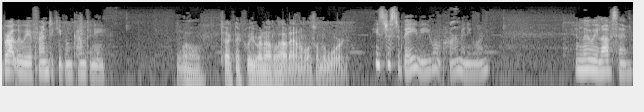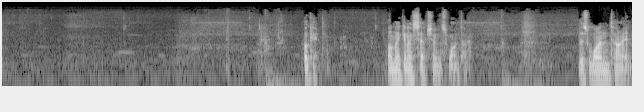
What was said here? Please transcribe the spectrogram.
Brought Louis a friend to keep him company. Well, technically, we're not allowed animals on the ward. He's just a baby, he won't harm anyone. And Louis loves him. Okay. I'll make an exception this one time. This one time.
